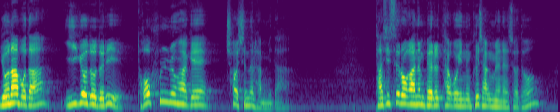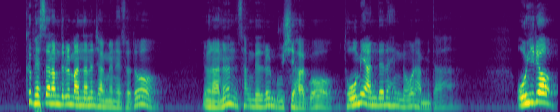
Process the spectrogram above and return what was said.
요나보다 이교도들이 더 훌륭하게 처신을 합니다. 다시스로 가는 배를 타고 있는 그 장면에서도 그 뱃사람들을 만나는 장면에서도 요나는 상대들을 무시하고 도움이 안 되는 행동을 합니다. 오히려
